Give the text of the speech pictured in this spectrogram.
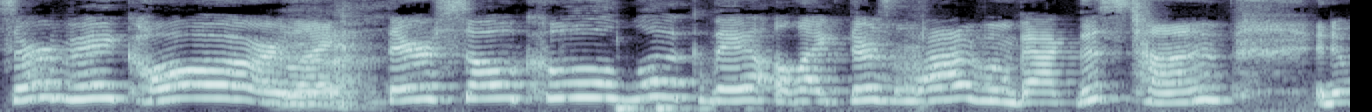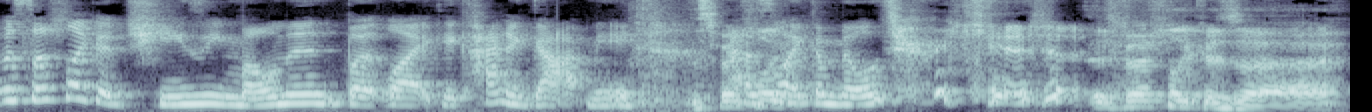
Survey Corps. Yeah. like they're so cool. Look, they like there's a lot of them back this time, and it was such like a cheesy moment, but like it kind of got me Especially as like a military kid. Especially because uh,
